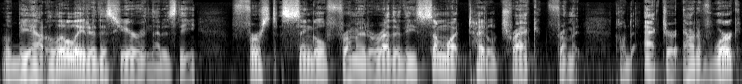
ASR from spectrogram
It'll be out a little later this year, and that is the first single from it, or rather the somewhat titled track from it, called Actor Out of Work.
